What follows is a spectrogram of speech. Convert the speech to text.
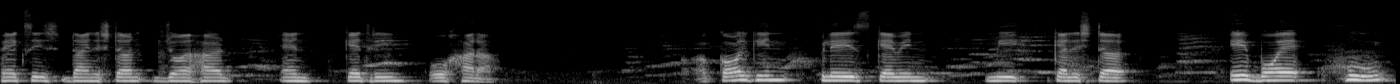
Faxis, Dynaston, Joy Hard, and Catherine O'Hara. uh, Culkin plays Kevin McCallister, a boy who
